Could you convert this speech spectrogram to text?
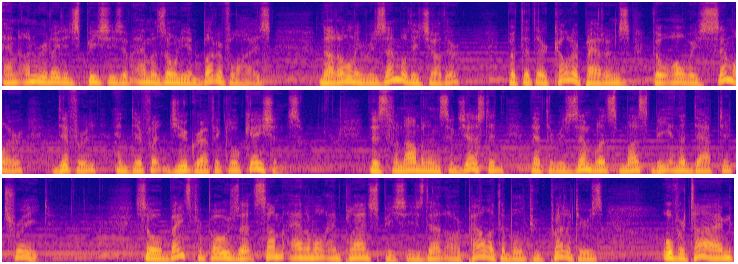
and unrelated species of Amazonian butterflies not only resembled each other, but that their color patterns, though always similar, differed in different geographic locations. This phenomenon suggested that the resemblance must be an adaptive trait. So Bates proposed that some animal and plant species that are palatable to predators over time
